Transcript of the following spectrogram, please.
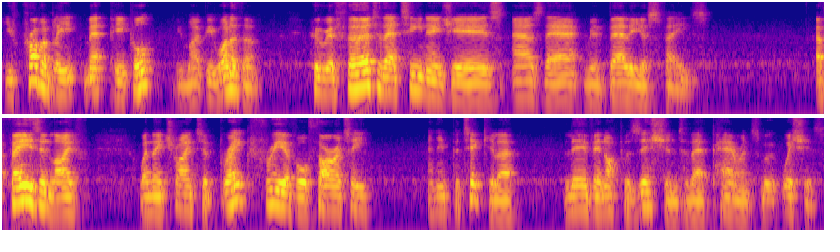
You've probably met people, you might be one of them, who refer to their teenage years as their rebellious phase. A phase in life when they try to break free of authority and, in particular, live in opposition to their parents' wishes.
